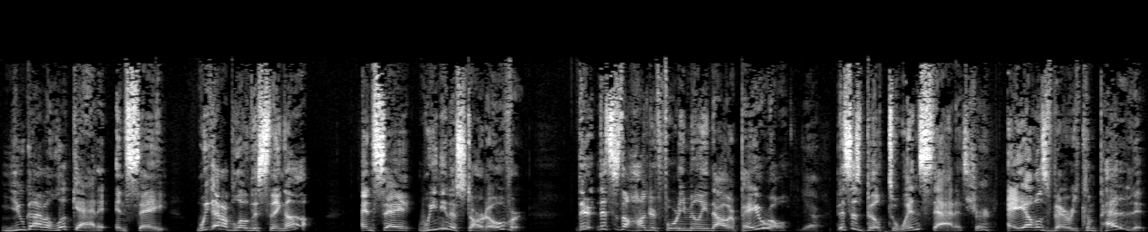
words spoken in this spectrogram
you got to look at it and say, we got to blow this thing up and say, we need to start over. There, this is a $140 million payroll. Yeah. This is built to win status. Sure. AL is very competitive.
